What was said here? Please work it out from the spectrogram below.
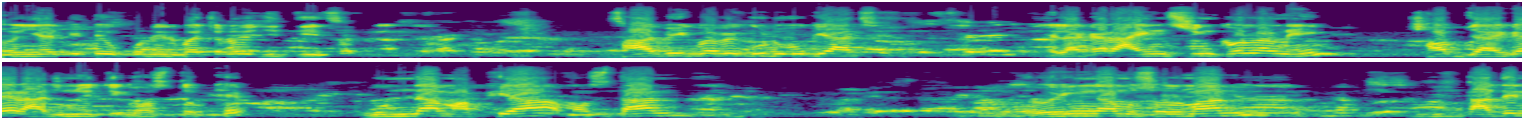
নৈহাটিতে উপনির্বাচনেও জিতিয়েছে। স্বাভাবিকভাবে গুডবুকি আছে। এলাকার আইন শৃঙ্খলা নেই, সব জায়গায় রাজনৈতিক হস্তক্ষেপ। গুন্ডা, মাফিয়া, মস্তান রোহিঙ্গা মুসলমান তাদের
